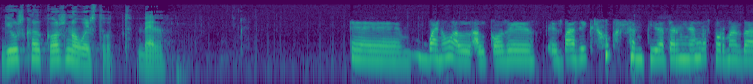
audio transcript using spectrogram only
Dius que el cos no ho és tot, Bel. Eh, bueno, el, el cos és, és bàsic no? per sentir determinades formes de,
